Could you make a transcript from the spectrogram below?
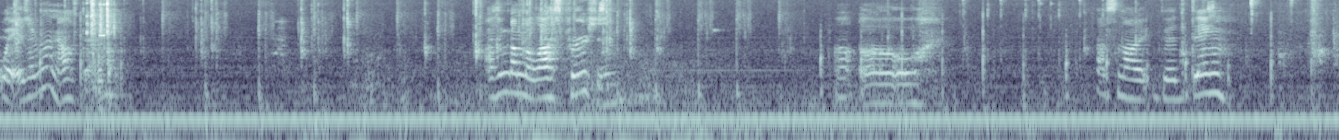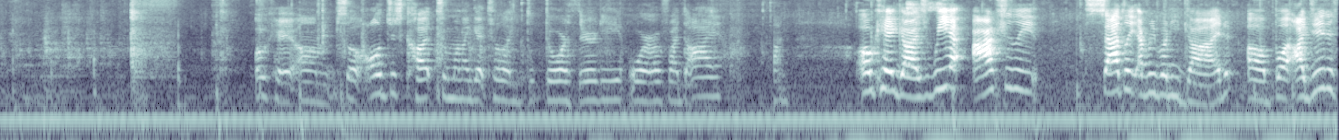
wait, is everyone else dead? I think I'm the last person. Uh-oh. That's not a good thing. Okay, um, so I'll just cut to when I get to like door 30 or if I die. Okay, guys, we actually, sadly, everybody died, uh, but I did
